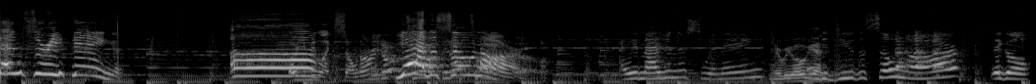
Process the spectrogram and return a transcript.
sensory thing. Uh, Oh, you mean like sonar? Yeah, talk- the sonar. talk. I imagine they're swimming, Here we go and to do the sonar, they go.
